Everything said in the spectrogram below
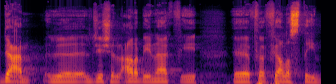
دعم الجيش العربي هناك في في فلسطين.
